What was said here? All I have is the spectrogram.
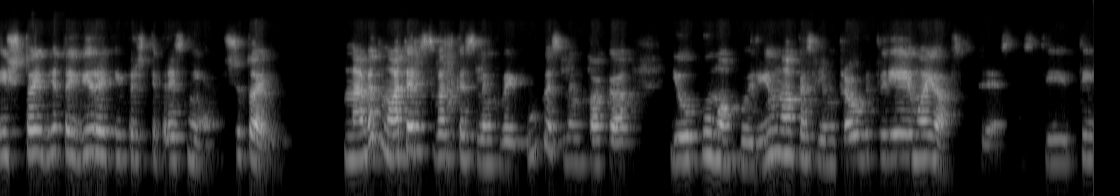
tai šitoj vietoj vyrai kaip ir stipresni. Šitoj. Na bet moteris vat kas link vaikų kas link tokio jaukumo kūrimo kas link draugių turėjimo jos stipresnės. Tai tai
